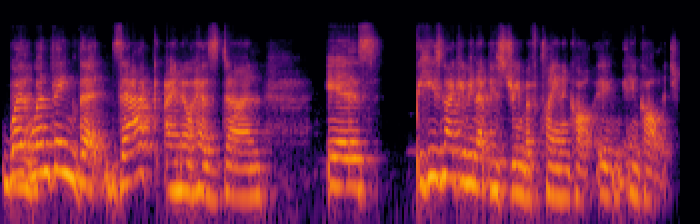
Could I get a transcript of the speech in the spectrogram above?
one, one thing that Zach I know has done is he's not giving up his dream of playing in, in, in college.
